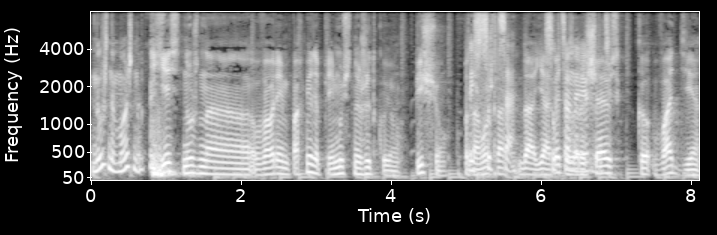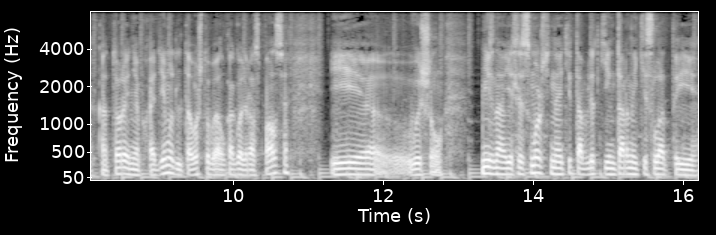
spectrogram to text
Нужно, можно? Есть нужно во время похмелья преимущественно жидкую пищу, потому То есть супца. что да, я супца, опять возвращаюсь наверное. к воде, которая необходима для того, чтобы алкоголь распался и э, вышел. Не знаю, если сможете найти таблетки янтарной кислоты,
